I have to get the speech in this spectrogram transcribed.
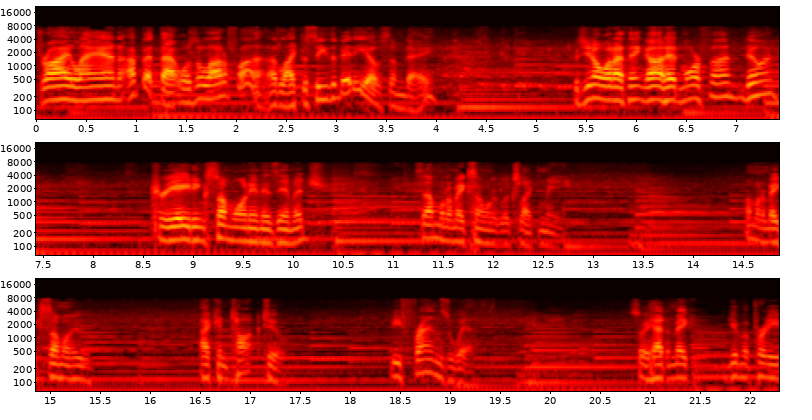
dry land. I bet that was a lot of fun. I'd like to see the video someday. But you know what I think God had more fun doing? Creating someone in his image. So I'm going to make someone who looks like me. I'm going to make someone who I can talk to, be friends with. So he had to make give him a pretty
